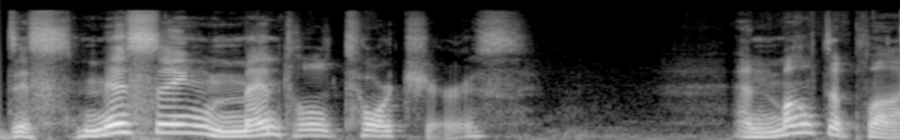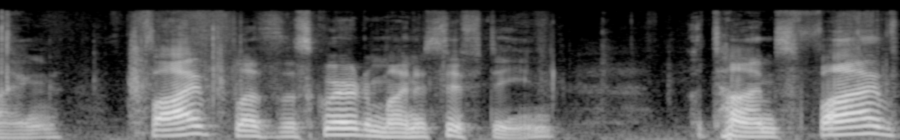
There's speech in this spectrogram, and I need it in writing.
Dismissing mental tortures and multiplying 5 plus the square root of minus 15 times 5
